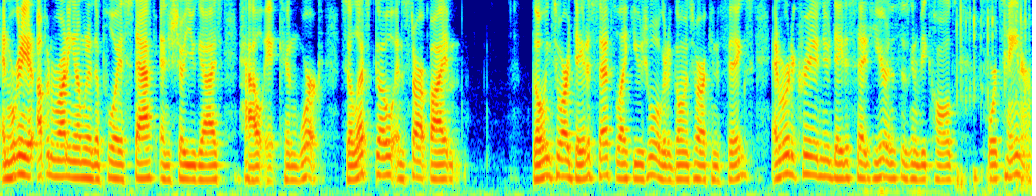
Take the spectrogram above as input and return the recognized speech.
And we're going to get up and running and I'm going to deploy a stack and show you guys how it can work. So let's go and start by going to our data sets like usual. We're going to go into our configs and we're to create a new data set here. And this is going to be called Portainer.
